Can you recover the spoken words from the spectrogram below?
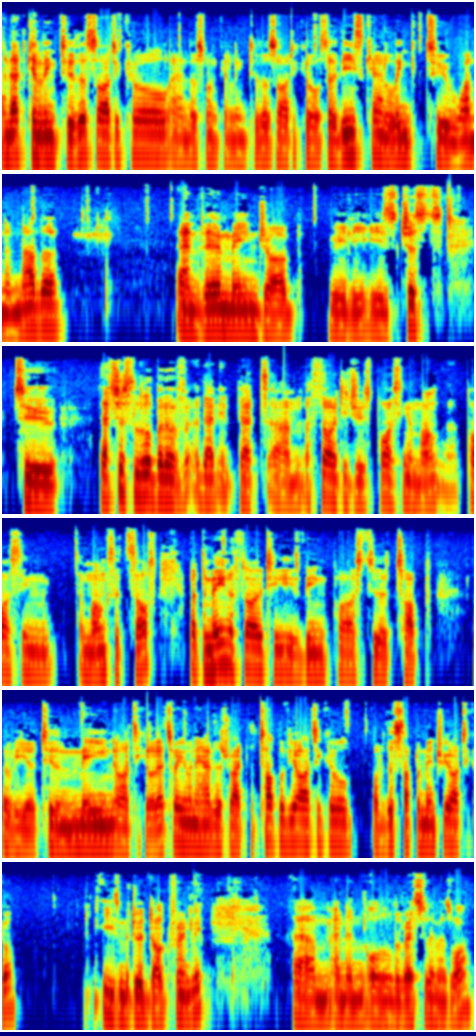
And that can link to this article, and this one can link to this article. So these can link to one another. And their main job really is just to that's just a little bit of that that um, authority juice passing among passing amongst itself, but the main authority is being passed to the top over here to the main article. That's why you want to have this right at the top of your article, of the supplementary article. Is Madrid dog friendly? Um, and then all the rest of them as well.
